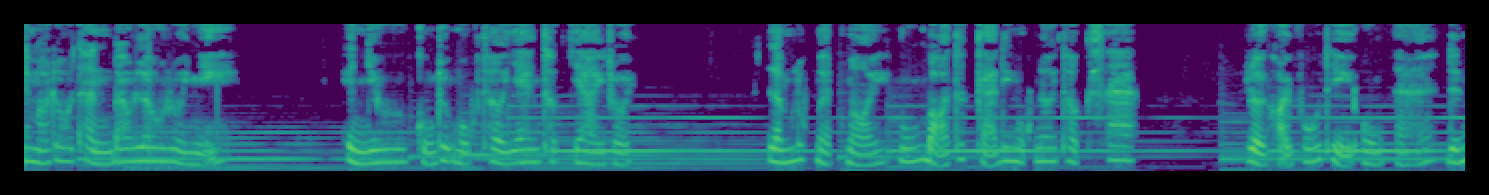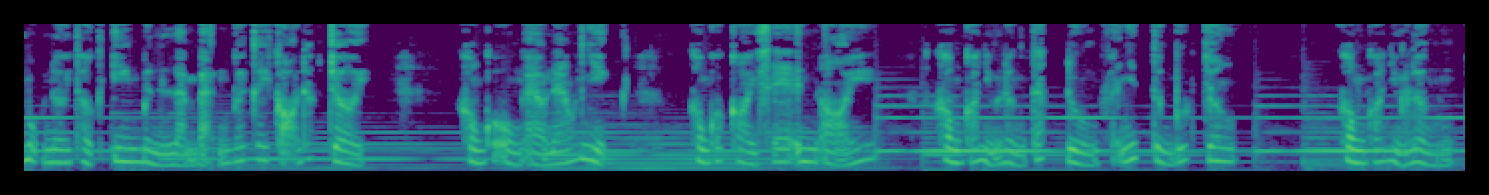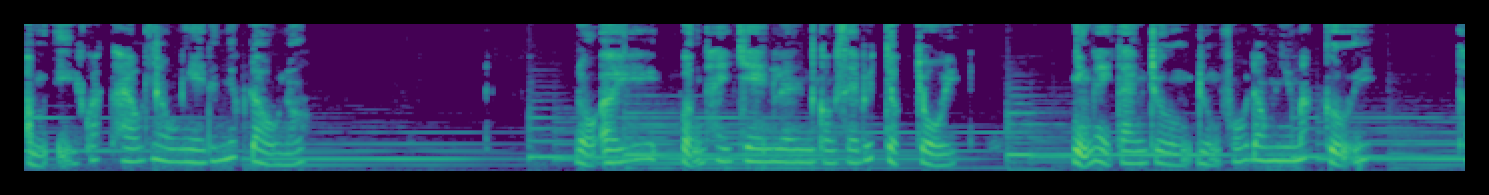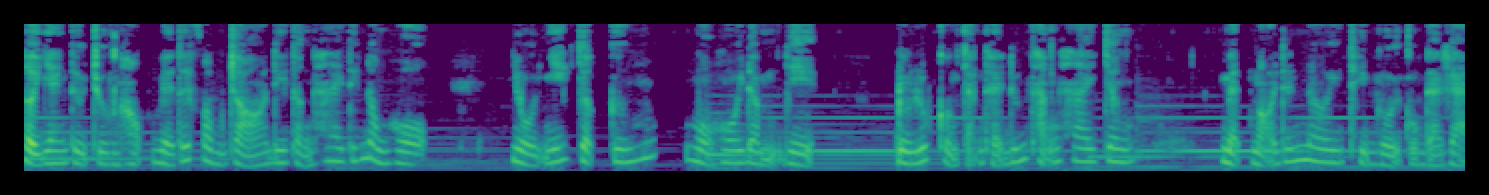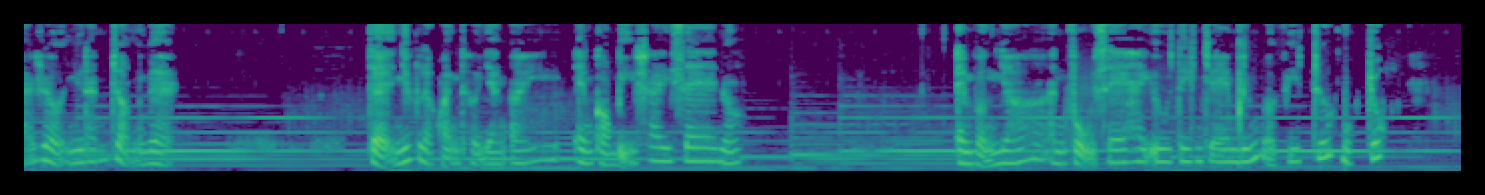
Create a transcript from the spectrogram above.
Em ở Đô Thành bao lâu rồi nhỉ? Hình như cũng được một thời gian thật dài rồi. Lắm lúc mệt mỏi, Muốn bỏ tất cả đi một nơi thật xa. Rời khỏi phố thị ồn ả Đến một nơi thật yên bình Làm bạn với cây cỏ đất trời. Không có ồn ào náo nhiệt, Không có còi xe in ỏi, Không có những lần tắt đường Phải nhích từng bước chân. Không có những lần ầm ĩ quát tháo nhau Nghe đến nhức đầu nữa. Độ ấy vẫn hay chen lên con xe buýt chật chội. Những ngày tan trường đường phố đông như mắt cưỡi. Thời gian từ trường học về tới phòng trọ đi tận 2 tiếng đồng hồ. Nhồi nhét chật cứng, mồ hôi đầm đìa Đôi lúc còn chẳng thể đứng thẳng hai chân. Mệt mỏi đến nơi thì người cũng đã rã rời như đánh trận về. Tệ nhất là khoảng thời gian ấy, Em còn bị say xe nữa. Em vẫn nhớ anh phụ xe hay ưu tiên cho em đứng ở phía trước một chút,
